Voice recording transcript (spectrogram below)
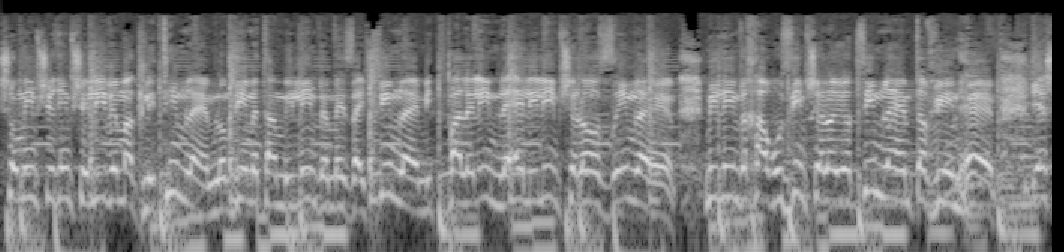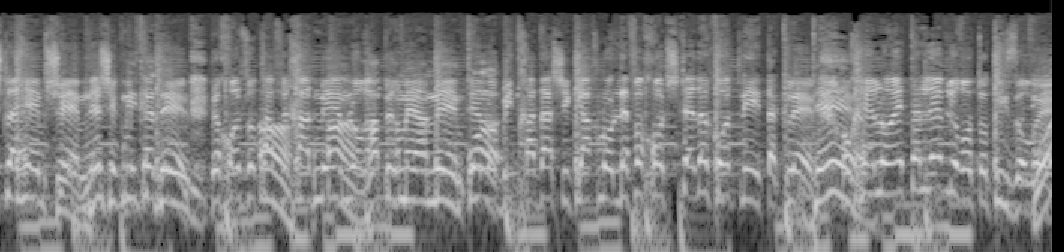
שומעים שירים שלי ומקליטים להם לומדים את המילים ומזייפים להם מתפללים לאלילים שלא עוזרים להם. מילים וחרוזים שלא יוצאים להם תבין הם. יש להם שם נשק מתקדם. בכל זאת אף אחד מהם לא ראפר מהמם. תן לו ביט חדש ייקח לו לפחות שתי דקות להתאקלם. Damn. אוכל לו את הלב לראות אותי זורם.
